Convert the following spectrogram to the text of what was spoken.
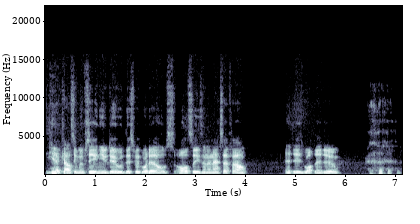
Yeah, Calcium, we've seen you do this with Wood Elves all season in SFL. It is what they do.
